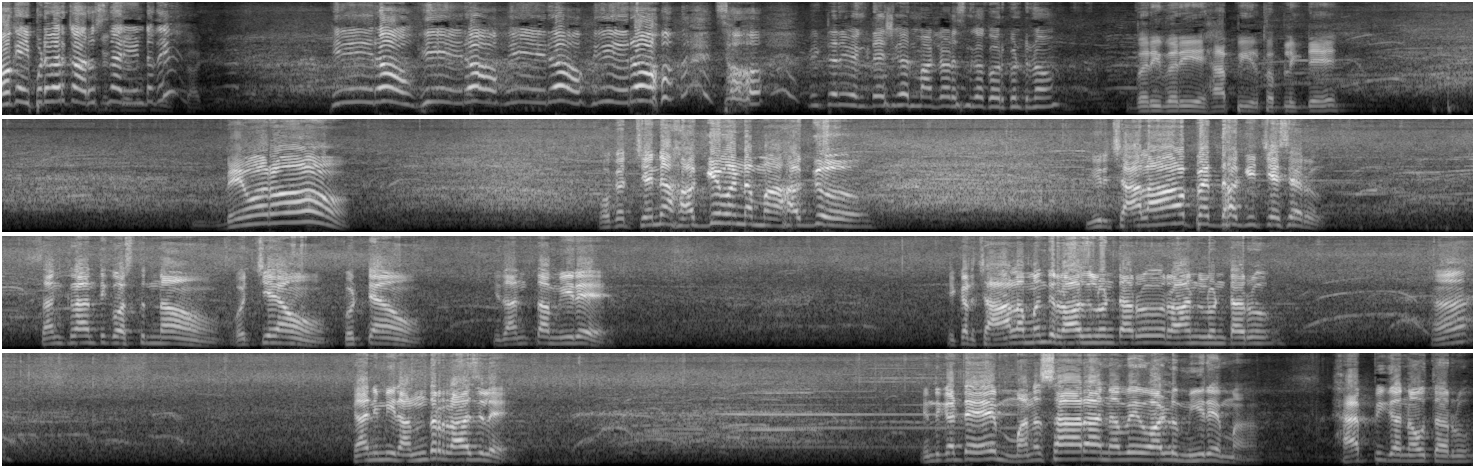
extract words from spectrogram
Okay ఇప్పటి వరకు అరుస్తున్నారు. ఏంటది? Hero hero hero hero. So victory Venkatesh garu మాట్లాడాల్సిందిగా కోరుకుంటున్నాం. Very very happy republic day Bhimavaram! ఒక చిన్న హగ్ ఇవ్వండి అమ్మా హగ్. మీరు చాలా పెద్ద హగ్ ఇచ్చేశారు. సంక్రాంతికి వస్తున్నాం వచ్చాం కొట్టాం. ఇదంతా మీరే. ఇక్కడ చాలా మంది రాజులు ఉంటారు రాణులు ఉంటారు కానీ మీరు అందరు రాజులే. ఎందుకంటే మనసారా నవ్వే వాళ్ళు మీరేమ్మా. హ్యాపీగా నవ్వుతారు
